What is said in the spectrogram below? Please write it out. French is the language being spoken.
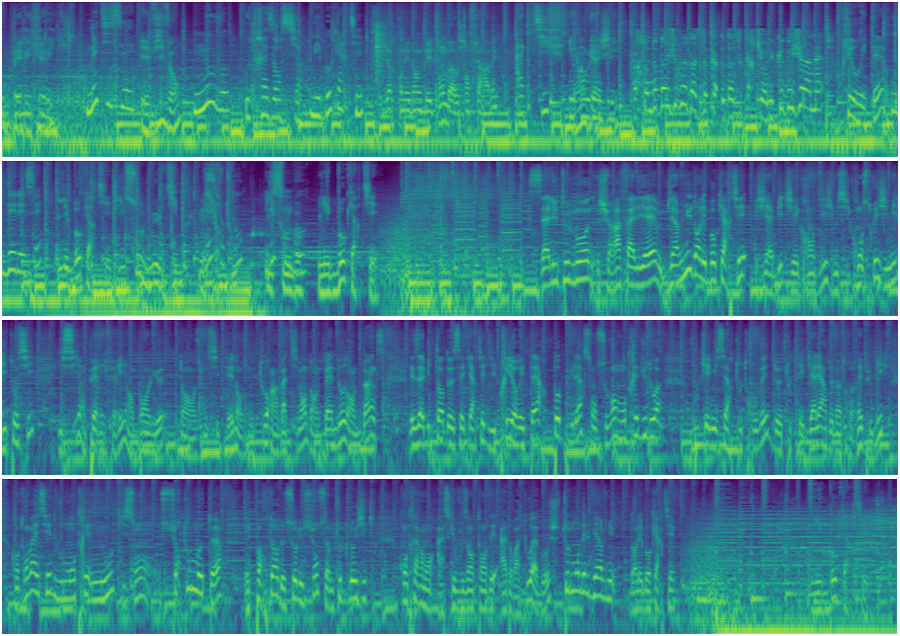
ou périphérique Métissés. et vivant, Nouveaux. ou très ancien, Les Beaux Quartiers. C'est-à-dire qu'on est dans le béton, bah autant faire avec. actif et, Et engagé. engagé. Personne de dangereux dans ce, dans ce quartier, on est que des jeunes. Hein. Prioritaires, Ou délaissés. les beaux quartiers. Ils sont multiples. mais surtout, ils sont beaux. Les beaux quartiers. Salut tout le monde, je suis Raphaël Yem, bienvenue dans les beaux quartiers. J'y habite, j'y ai grandi, je m'y suis construit, j'y milite aussi. Ici, en périphérie, en banlieue, dans une cité, dans une tour, un bâtiment, dans le bendo, dans le Banks. Les habitants de ces quartiers dits prioritaires, populaires, sont souvent montrés du doigt. Bouc émissaire tout trouvé de toutes les galères de notre République, quand on va essayer de vous montrer, nous, qui sont surtout moteurs et porteurs de solutions, somme toute logiques. Contrairement à ce que vous entendez à droite ou à gauche, tout le monde est le bienvenu dans les beaux quartiers. Les beaux quartiers.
